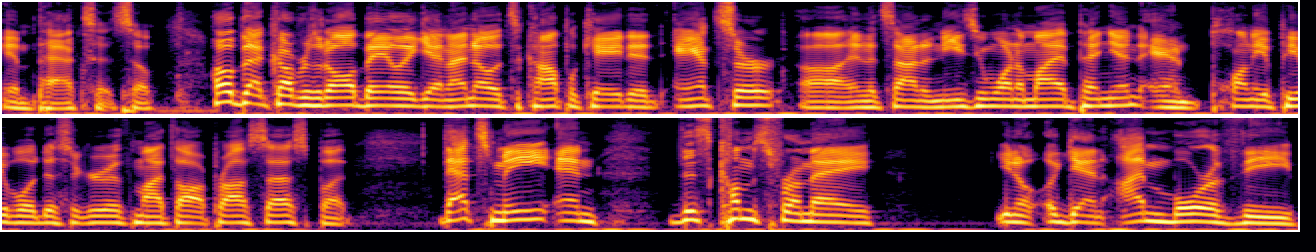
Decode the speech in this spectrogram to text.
impacts it. So, hope that covers it all, Bailey. Again, I know it's a complicated answer, uh, and it's not an easy one, in my opinion, and plenty of people disagree with my thought process, but that's me. And this comes from a, you know, again, I'm more of the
